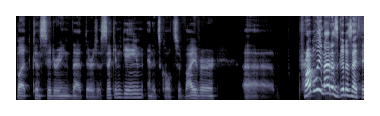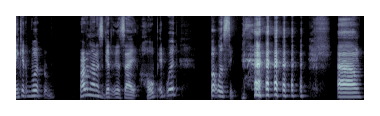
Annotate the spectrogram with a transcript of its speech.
but considering that there's a second game and it's called Survivor, uh, probably not as good as I think it would. Probably not as good as I hope it would, but we'll see. um,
